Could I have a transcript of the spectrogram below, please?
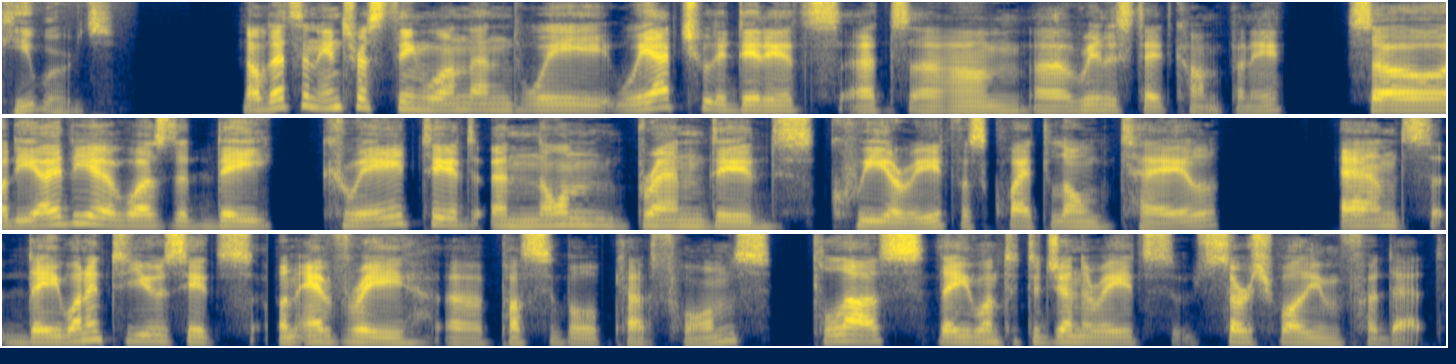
keywords. Now that's an interesting one, and we we actually did it at um, a real estate company. So the idea was that they created a non-branded query. It was quite long tail, and they wanted to use it on every uh, possible platforms. Plus, they wanted to generate search volume for that,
